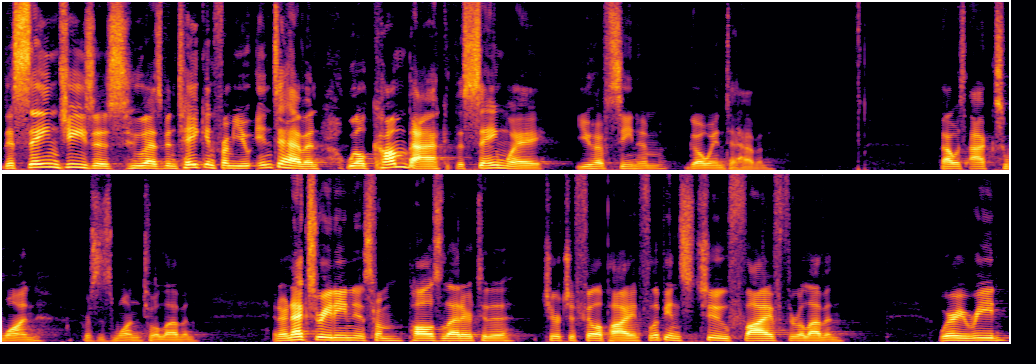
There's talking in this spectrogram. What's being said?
This same Jesus who has been taken from you into heaven will come back the same way you have seen him go into heaven. That was Acts 1, verses 1 to 11. And our next reading is from Paul's letter to the church of Philippi in Philippians 2, 5 through 11, where you read,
